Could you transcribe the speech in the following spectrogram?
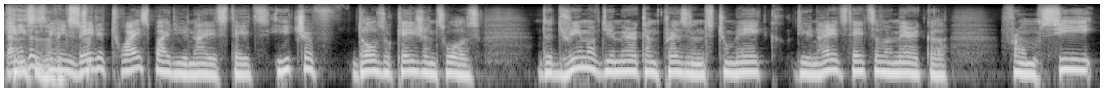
Canada's cases been of extre- invaded twice by the United States. Each of those occasions was the dream of the American president to make the United States of America from sea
